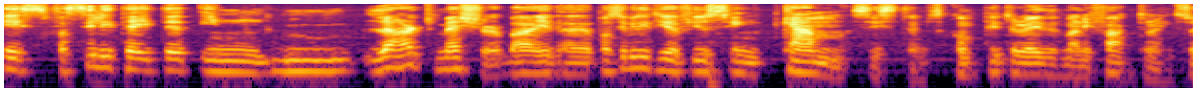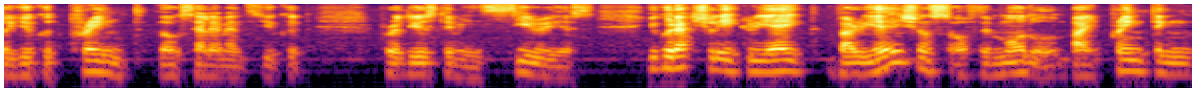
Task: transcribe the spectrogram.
is facilitated in large measure by the possibility of using CAM systems, computer aided manufacturing. So you could print those elements, you could produce them in series. You could actually create variations of the model by printing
